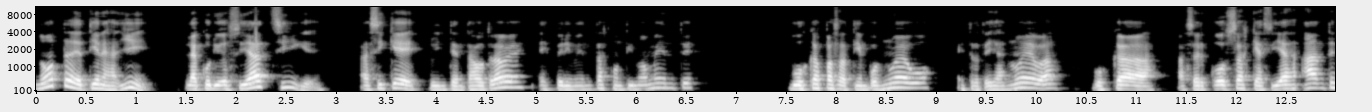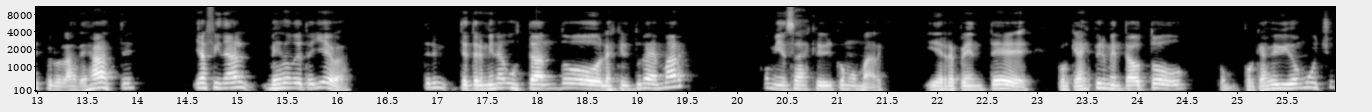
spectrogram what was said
no te detienes allí. La curiosidad sigue. Así que lo intentas otra vez, experimentas continuamente, buscas pasatiempos nuevos, estrategias nuevas, buscas hacer cosas que hacías antes pero las dejaste y al final ves dónde te lleva. Te termina gustando la escritura de Mark, comienzas a escribir como Mark y de repente porque has experimentado todo, porque has vivido mucho,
